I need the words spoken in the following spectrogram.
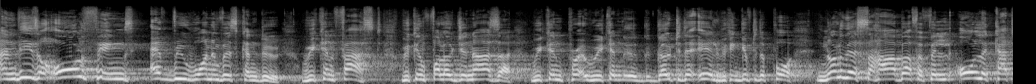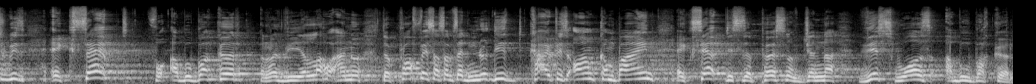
And these are all things every one of us can do. We can fast, we can follow janazah, we can, we can uh, go to the ill, we can give to the poor. None of the Sahaba fulfill all the categories except for Abu Bakr radiallahu anhu. The Prophet said no, these characters aren't combined except this is a person of Jannah. This was Abu Bakr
